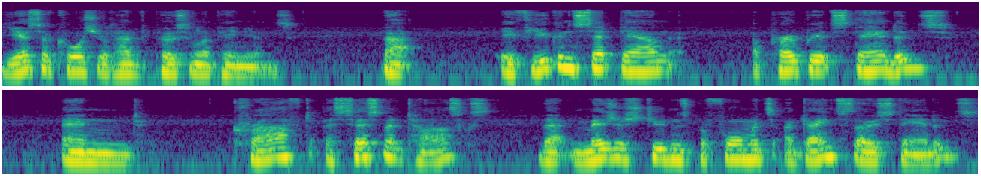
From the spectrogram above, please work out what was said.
Yes, of course, you'll have personal opinions. But if you can set down appropriate standards and craft assessment tasks that measure students' performance against those standards,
